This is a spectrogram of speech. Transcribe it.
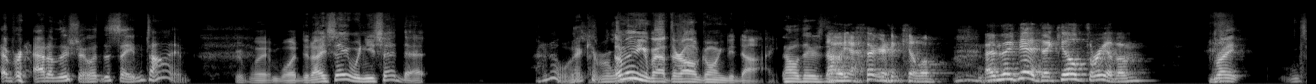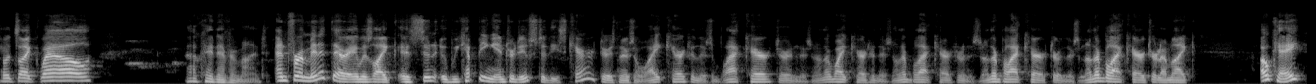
ever had on the show at the same time. What what did I say when you said that? I don't know. I can't remember. what- Something about they're all going to die. Oh, there's that. Oh yeah, they're gonna kill them, and they did. They killed three of them. right so it's like well okay never mind and for a minute there it was like as soon we kept being introduced to these characters and there's a white character and there's a black character and there's another white character and there's another black character and there's another black character and there's another black character and i'm like okay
